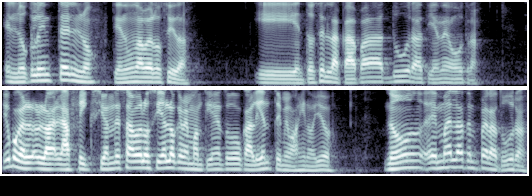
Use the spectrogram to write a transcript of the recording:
el núcleo interno tiene una velocidad y entonces la capa dura tiene otra. Sí, porque la, la fricción de esa velocidad es lo que me mantiene todo caliente, me imagino yo. No, es más la temperatura.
